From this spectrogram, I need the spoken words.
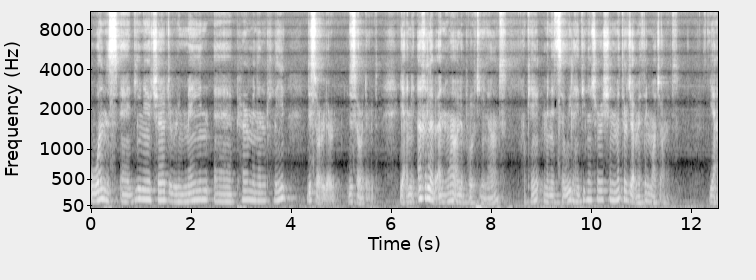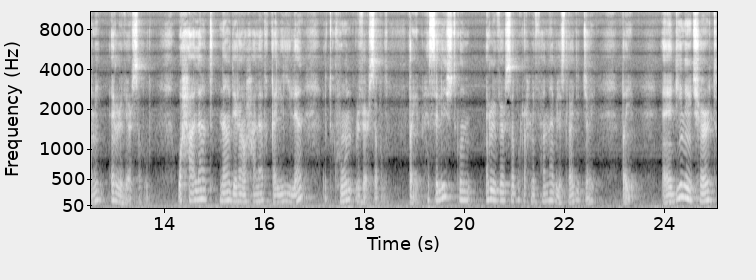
once uh, denatured remain uh, permanently disordered disordered. يعني أغلب أنواع البروتينات أوكي من تسوي لها denaturation ما ترجع مثل ما كانت يعني irreversible وحالات نادرة وحالات قليلة تكون reversible طيب هسه ليش تكون irreversible راح نفهمها بالسلايد الجاي طيب uh, denatured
